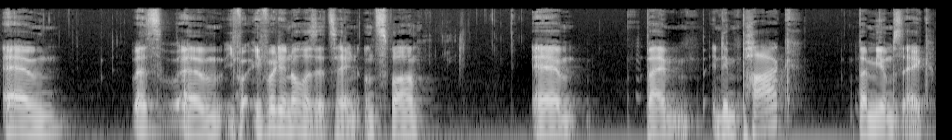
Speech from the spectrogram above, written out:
Ähm, was, ähm, ich, ich wollte dir noch was erzählen. Und zwar ähm, beim, in dem Park bei mir ums Eck,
